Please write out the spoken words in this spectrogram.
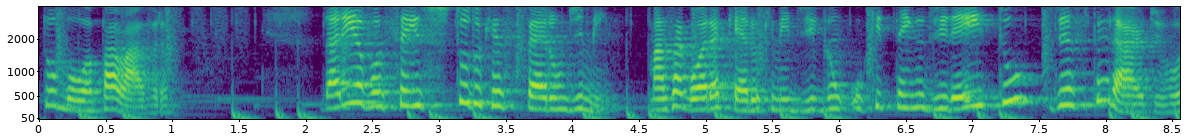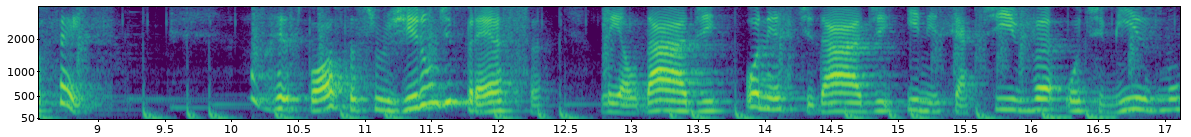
tomou a palavra. Daria a vocês tudo o que esperam de mim, mas agora quero que me digam o que tenho direito de esperar de vocês. As respostas surgiram depressa. Lealdade, honestidade, iniciativa, otimismo,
